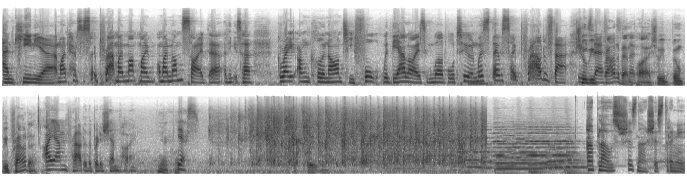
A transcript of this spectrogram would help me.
and Kenya. And my parents are so proud. My mum, my, on my mum's side, there, I think it's her great uncle and auntie fought with the Allies in World War II, and we're, they were so proud of that. Should we be proud of Empire? Should we be prouder? I am proud of the British Empire. Yeah, quite. Yes. Absolutely. Aplaus še z naše strani.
